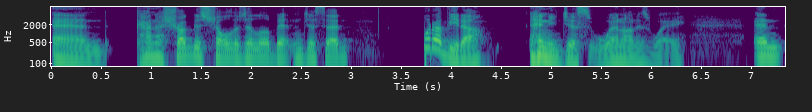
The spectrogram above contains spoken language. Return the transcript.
and kind of shrugged his shoulders a little bit and just said, Pura vida. And he just went on his way. And,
